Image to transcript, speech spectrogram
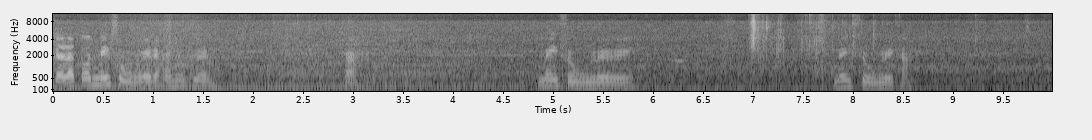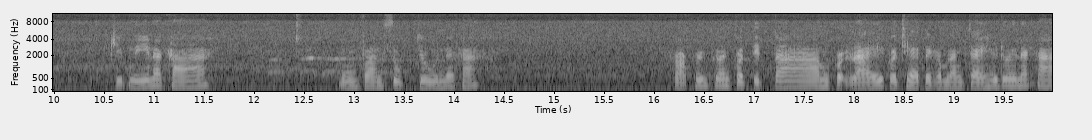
แต่ละต้นไม่สูงเลยนะคะเพื่อนๆค่ะ ไม่สูงเลย ไม่สูงเลยค่ะ คลิปนี้นะคะ มุมฟาร์มสุขจูนนะคะฝากเพื่อนๆ กดติดตาม กดไลค์ กดแชร์เป็นกำลังใจให้ด้วยนะคะ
